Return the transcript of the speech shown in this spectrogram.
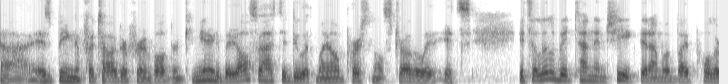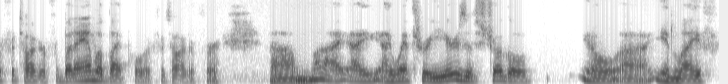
Uh, as being a photographer involved in community, but it also has to do with my own personal struggle. It, it's it's a little bit tongue in cheek that I'm a bipolar photographer, but I am a bipolar photographer. Um, I, I, I, went through years of struggle you know, uh, in life.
